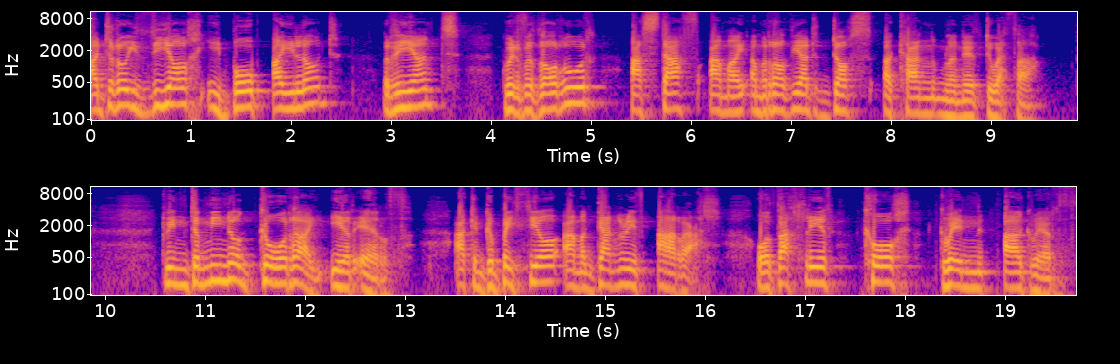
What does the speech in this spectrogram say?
a drwy ddiolch i bob aelod, riant, gwirfoddorwr a staff am ei ymroddiad dos y can mlynedd diwetha. Dwi'n dymuno gorau i'r urdd ac yn gobeithio am y ganrif arall o ddallu'r coch gwyn a gwyrdd.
